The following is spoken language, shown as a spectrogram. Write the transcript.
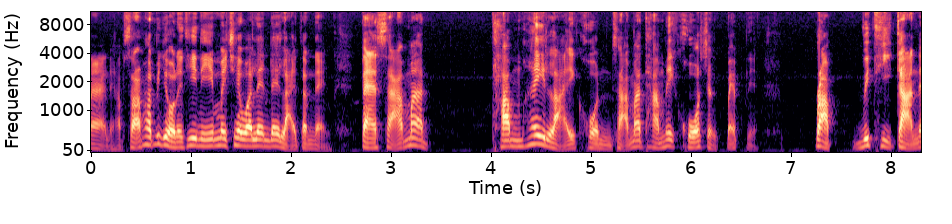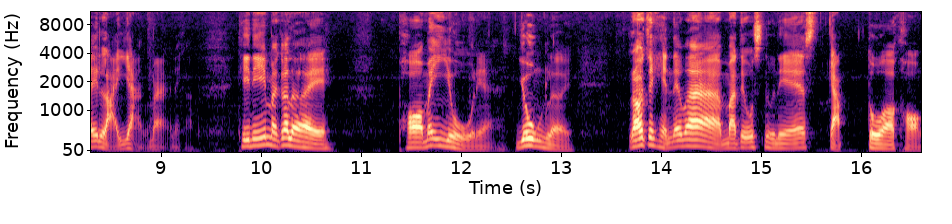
มากนะครับสารพัดประโยชน์ในที่นี้ไม่ใช่ว่าเล่นได้หลายตำแหน่ง แต่สามารถทำให้หลายคนสามารถทำให้โค้ชอย่างเป๊ปเนี่ยปรับวิธีการได้หลายอย่างมากนะครับ ทีนี้มันก็เลยพอไม่อยู่เนี่ยยุ่งเลย เราจะเห็นได้ว่ามาติอุสนูเนสกับ ตัวของ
